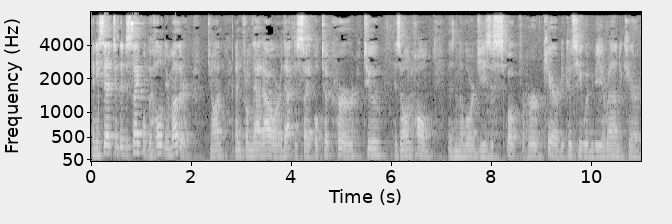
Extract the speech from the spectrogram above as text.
And he said to the disciple, Behold your mother, John. And from that hour, that disciple took her to his own home. And the Lord Jesus spoke for her care because he wouldn't be around to care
